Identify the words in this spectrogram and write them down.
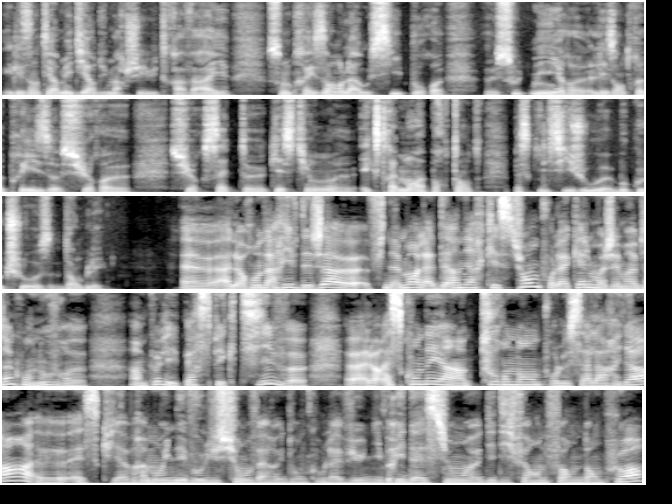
et les intermédiaires du marché du travail sont présents là aussi pour soutenir les entreprises sur sur cette question extrêmement importante, parce qu'ils s'y jouent beaucoup de choses d'emblée. Euh, alors on arrive déjà euh, finalement à la dernière question pour laquelle moi j'aimerais bien qu'on ouvre euh, un peu les perspectives. alors est-ce qu'on est à un tournant pour le salariat? Est-ce qu'il y a vraiment une évolution vers, donc on l'a vu, une hybridation des différentes formes d'emploi,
